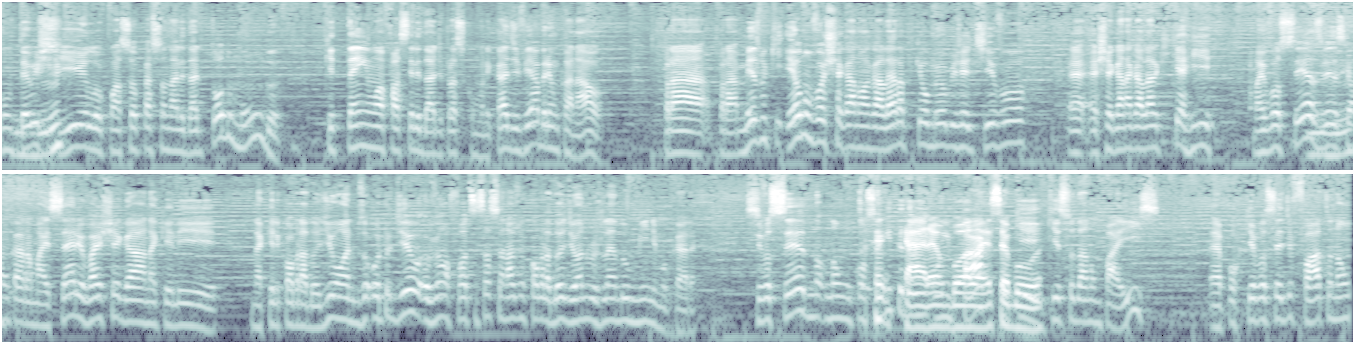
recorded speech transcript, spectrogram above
com o teu Uhum. estilo, com a sua personalidade. Todo mundo que tem uma facilidade pra se comunicar devia abrir um canal. pra, pra. Mesmo que eu não vou chegar numa galera, porque o meu objetivo é, é chegar na galera que quer rir. Mas você, às Uhum. vezes, que é um cara mais sério, vai chegar naquele. naquele cobrador de ônibus. Outro dia eu eu vi uma foto sensacional de um cobrador de ônibus lendo o mínimo, cara. Se você não consegue entender o Carambola, impacto é. Que, que isso dá num país, é porque você de fato não,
